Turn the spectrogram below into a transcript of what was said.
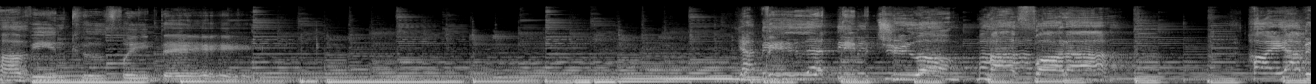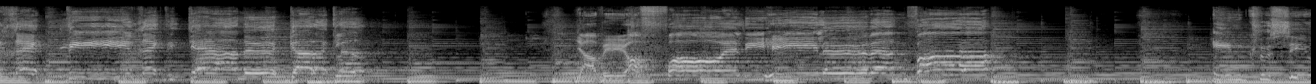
har vi en kødfri dag. Jeg ved, at det betyder meget for dig. Jeg vil rigtig, rigtig gerne gøre dig glad. Jeg vil ofre alt i hele verden for dig. Inklusiv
